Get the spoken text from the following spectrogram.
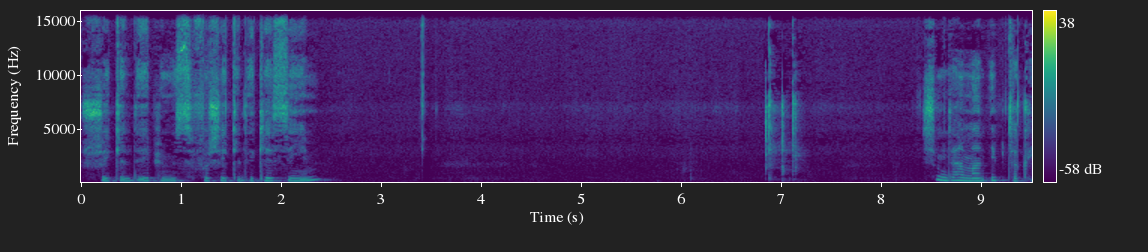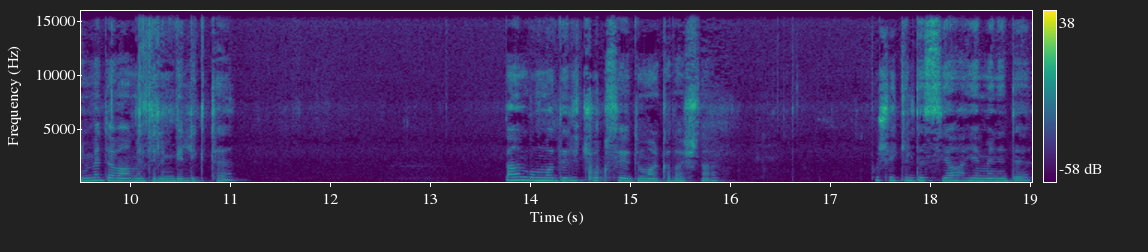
Şu şekilde ipimi sıfır şekilde keseyim. Şimdi hemen ip takayım ve devam edelim birlikte. Ben bu modeli çok sevdim arkadaşlar. Bu şekilde siyah yemeni de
